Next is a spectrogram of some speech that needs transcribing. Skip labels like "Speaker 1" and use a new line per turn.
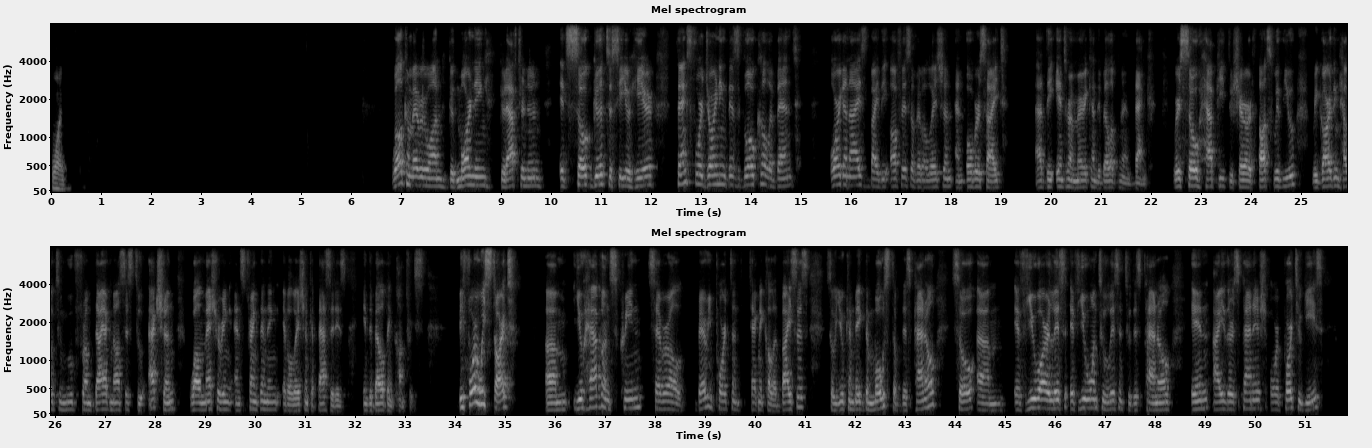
one.
Welcome everyone. Good morning, good afternoon. It's so good to see you here. Thanks for joining this global event organized by the Office of Evaluation and Oversight at the Inter-American Development Bank. We're so happy to share our thoughts with you regarding how to move from diagnosis to action while measuring and strengthening evaluation capacities in developing countries. Before we start, um, you have on screen several very important technical advices so you can make the most of this panel. So um, if you are if you want to listen to this panel in either Spanish or Portuguese,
